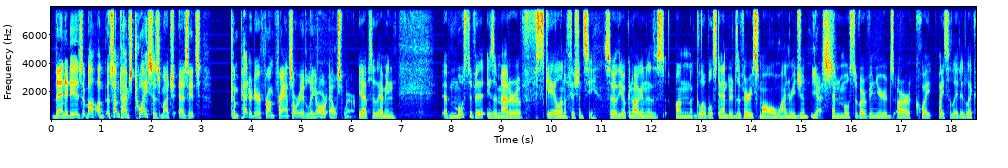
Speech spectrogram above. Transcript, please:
than it is about, um, sometimes twice as much as its competitor from France or Italy or elsewhere? Yeah, absolutely. I mean, Uh, most of it is a matter of scale and efficiency. So the Okanagan is, on global standards, a very small wine region. Yes. And most of our vineyards are quite isolated. Like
